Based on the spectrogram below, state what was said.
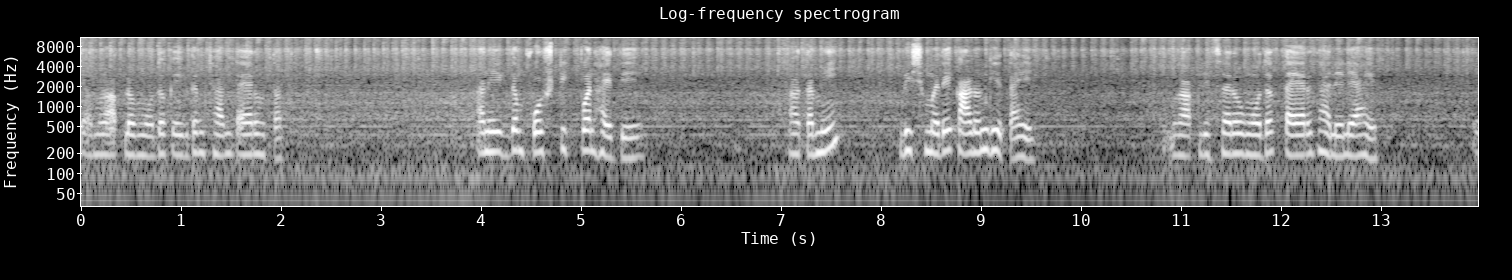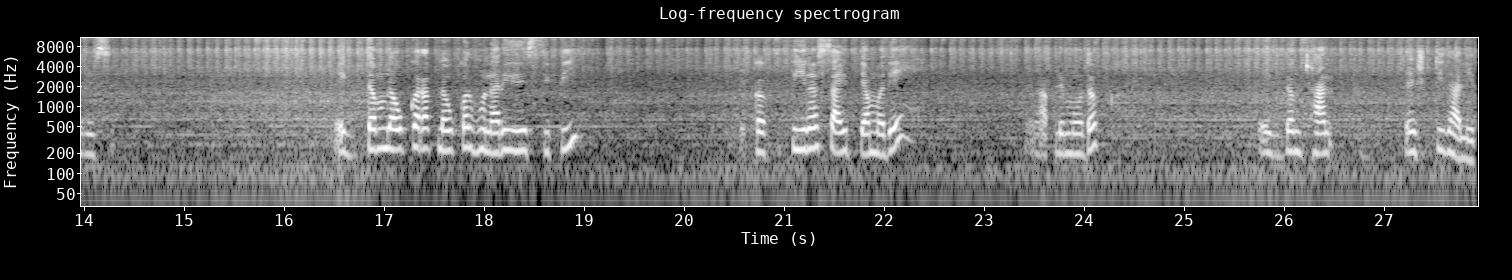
त्यामुळं आपलं मोदक एकदम छान तयार होतात. आणि एकदम पौष्टिक पण आहे ते. आता मी डिशमध्ये काढून घेत आहे. मग आपले सर्व मोदक तयार झालेले आहेत. रेस एकदम लवकरात लवकर होणारी रेसिपी क तीनच साहित्यामध्ये. आपले मोदक. एकदम छान टेस्टी झालेत.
